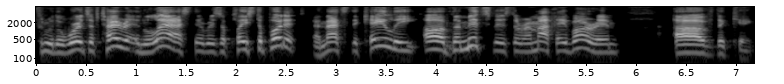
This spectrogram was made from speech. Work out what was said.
through the words of Torah unless there is a place to put it. And that's the keli of the mitzvahs, the Ramach Evarim of the king.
